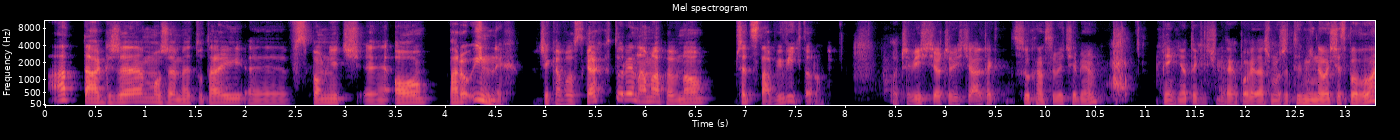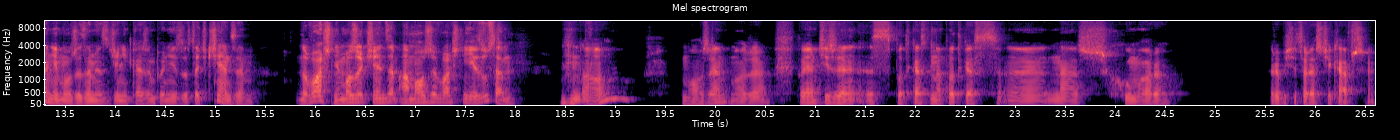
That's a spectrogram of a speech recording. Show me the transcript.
a także możemy tutaj e, wspomnieć e, o paru innych ciekawostkach, które nam na pewno przedstawi Wiktor. Oczywiście, oczywiście, ale tak słucham sobie ciebie. Pięknie o tych świętach opowiadasz. Może ty minąłeś się z powołaniem, może zamiast dziennikarzem powinieneś zostać księdzem. No właśnie, może księdzem, a może właśnie Jezusem. No, może, może. Powiem ci, że z podcastu na podcast e, nasz humor robi się coraz ciekawszy.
